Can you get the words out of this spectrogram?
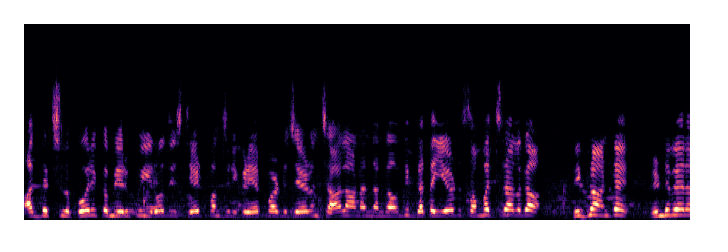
అధ్యక్షుల కోరిక మేరకు ఈ రోజు ఈ స్టేట్ ఫంక్షన్ ఇక్కడ ఏర్పాటు చేయడం చాలా ఆనందంగా ఉంది. గత ఏడు సంవత్సరాలుగా విగ్రహ అంటే రెండు వేల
